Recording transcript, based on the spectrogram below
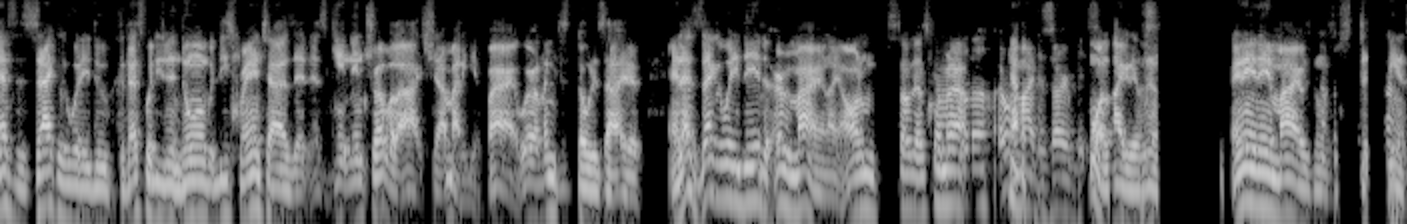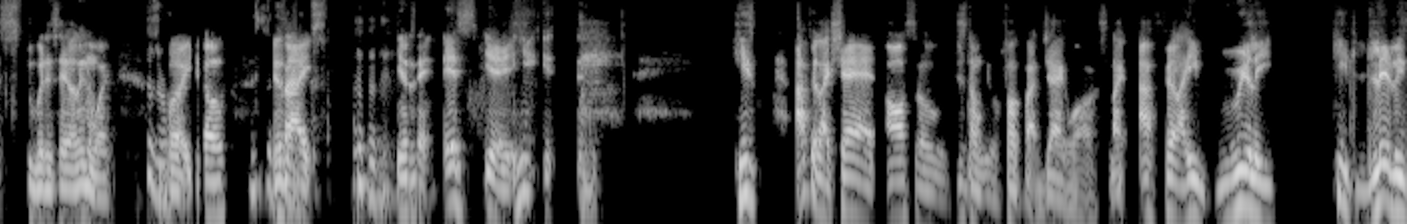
That's exactly what they do because that's what he's been doing with these franchises that, that's getting in trouble. All right, shit, I'm about to get fired. Well, let me just throw this out here. And that's exactly what he did to Urban Meyer. Like all them stuff that's coming out, Well, Urban Meyer deserved it. more likely than him. And then, then Meyer was doing st- being stupid as hell anyway. But you know, it's like- you know what I'm saying? It's yeah, he it, he's I feel like Shad also just don't give a fuck about Jaguars. Like I feel like he really he literally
